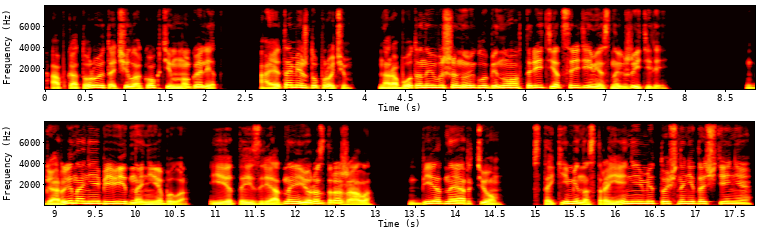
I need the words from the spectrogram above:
об которую точила когти много лет. А это, между прочим, наработанный вышину и глубину авторитет среди местных жителей. Горы на небе видно не было, и это изрядно ее раздражало. Бедный Артем, с такими настроениями точно не до чтения.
